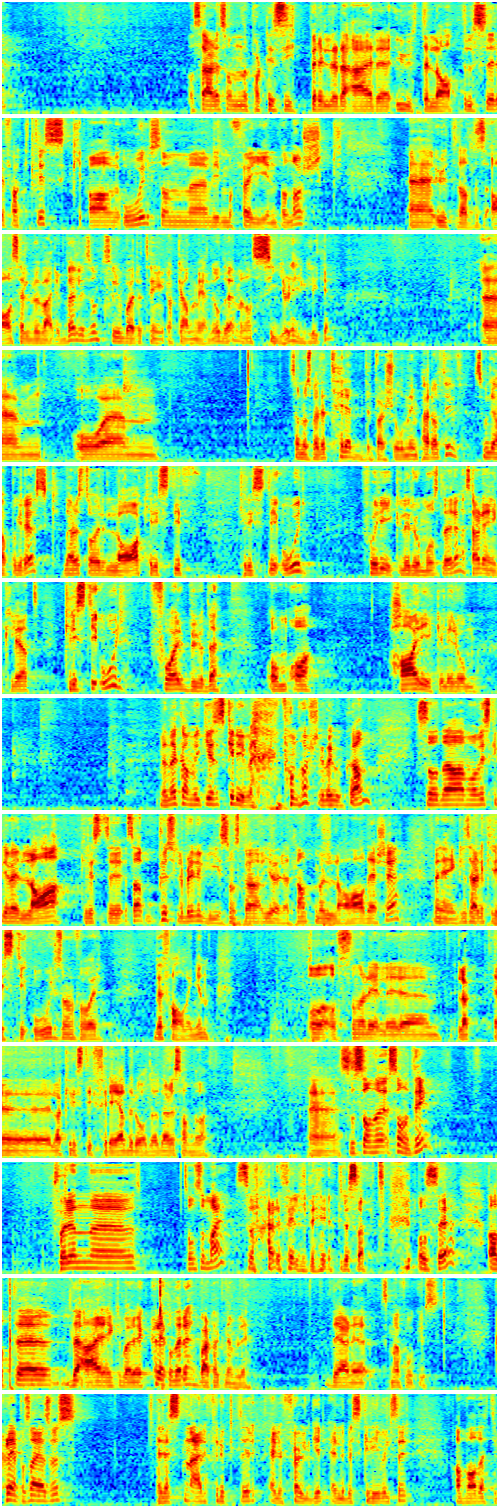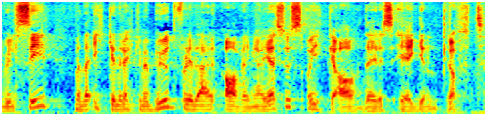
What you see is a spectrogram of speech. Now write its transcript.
Og så er det sånne partisipper, eller det er eh, utelatelser, faktisk, av ord som vi må føye inn på norsk. Uh, utelatelse av selve verbet, liksom. Så vi bare tenker Ok, han mener jo det, men han sier det egentlig ikke. Um, og um, så er det noe som heter tredjepersonimperativ, som de har på gresk. Der det står 'la Kristi, Kristi ord få rikelig rom hos dere'. Så er det egentlig at Kristi ord får budet om å ha rikelig rom. Men det kan vi ikke skrive på norsk. det går ikke an. Så da må vi skrive 'la Kristi' Så plutselig blir det vi som skal gjøre et eller annet med å la det skje. Men egentlig så er det Kristi ord som får befalingen. Og også når det gjelder eh, la, eh, la, Kristi fred råde. Det er det samme, da. Eh, så sånne, sånne, ting. For en eh, sånn som meg, så er det veldig interessant å se at eh, det er egentlig bare kle på dere, vær takknemlig. Det er det som er fokus. Kle på seg Jesus. Resten er frukter eller følger eller beskrivelser av hva dette vil si, men det er ikke en rekke med bud, fordi det er avhengig av Jesus og ikke av deres egen kraft.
